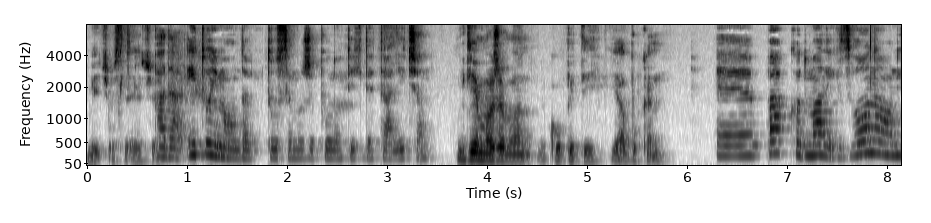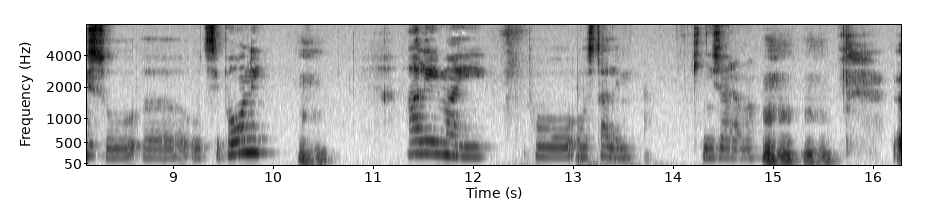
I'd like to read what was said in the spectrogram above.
Biće u sljedećoj. Pa da, i tu ima onda, tu se može puno tih detaljića. Gdje možemo kupiti jabukan? E, pa kod malih zvona oni su e, u Ciboni, Mhm, ali ima i po ostalim knjižarama. mhm, mhm. E,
